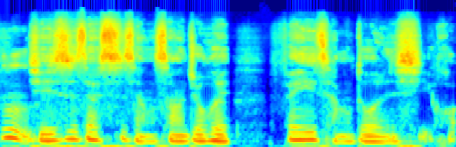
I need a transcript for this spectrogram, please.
嗯，其实是在市场上就会非常多人喜欢。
